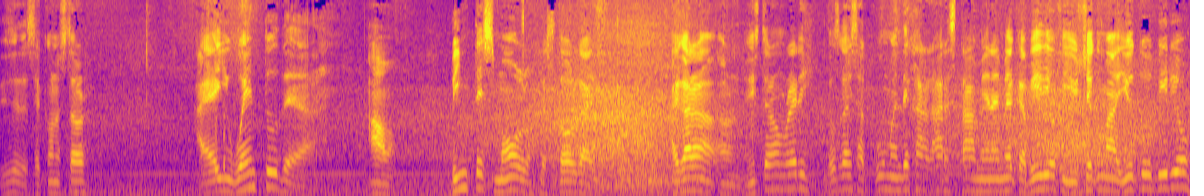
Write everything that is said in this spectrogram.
This is the second store. I went to the um, vintage mall store, guys. I got a, on Instagram already. Those guys are cool, man. They got a lot of stuff, man. I make a video. If you check my YouTube video,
